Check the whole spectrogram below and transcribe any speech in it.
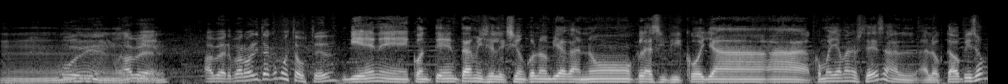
Mm, Muy bien. muy a ver. A ver, Barbarita, ¿cómo está usted? Bien, eh, contenta, mi selección Colombia ganó, clasificó ya a, ¿cómo llaman ustedes? ¿Al, al octavo piso?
